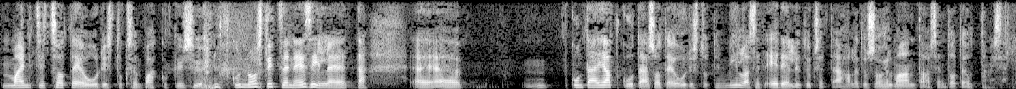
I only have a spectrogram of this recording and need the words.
Mainitsit sote-uudistuksen, pakko kysyä nyt, kun nostit sen esille, että kun tämä jatkuu tämä sote-uudistus, niin millaiset edellytykset tämä hallitusohjelma antaa sen toteuttamiselle?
